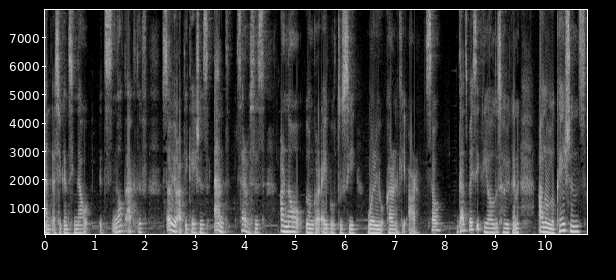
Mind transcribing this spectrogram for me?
and as you can see now, it's not active, so your applications and services are no longer able to see where you currently are. So that's basically all this how you can allow locations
